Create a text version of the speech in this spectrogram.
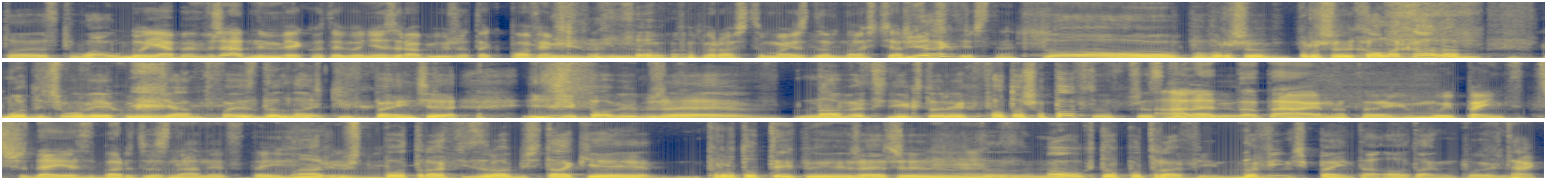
to jest wow. Bo ja bym w żadnym wieku tego nie zrobił, że tak powiem, bo po prostu moje zdolności Jak artystyczne. to? Proszę, proszę, hola, hola, młody człowieku, widziałem twoje zdolności w Paincie i ci powiem, że nawet niektórych photoshopowców przeskakują. Ale to tak, no to jak mój Paint 3D jest bardzo znany tutaj. Mariusz potrafi zrobić takie prototypy rzeczy, Mhm. że to mało kto potrafi. Da Vinci Painta, o tak bym powiedział. Tak,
